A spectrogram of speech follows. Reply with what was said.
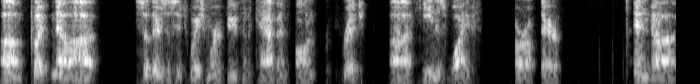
Um, but no, uh, so there's a situation where a dude's in a cabin on Ruby Ridge. Uh, he and his wife are up there, and uh,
